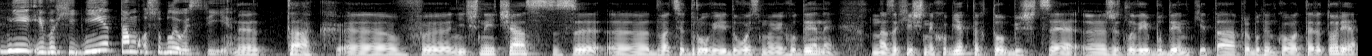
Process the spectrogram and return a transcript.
дні і вихідні там особливості є. Е, Так, е, в нічний час з е, 22 до 8 години на захищених об'єктах, тобі ж це е, житлові будинки та прибудинкова територія,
